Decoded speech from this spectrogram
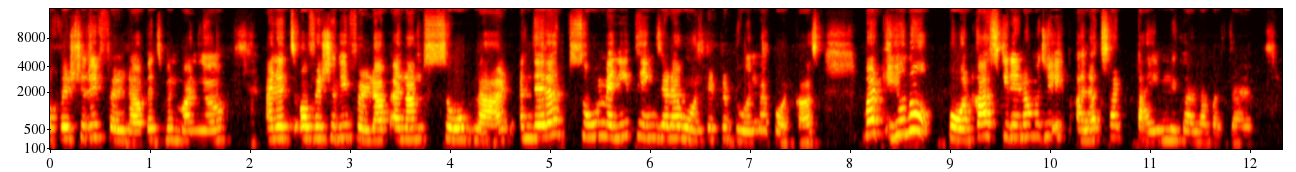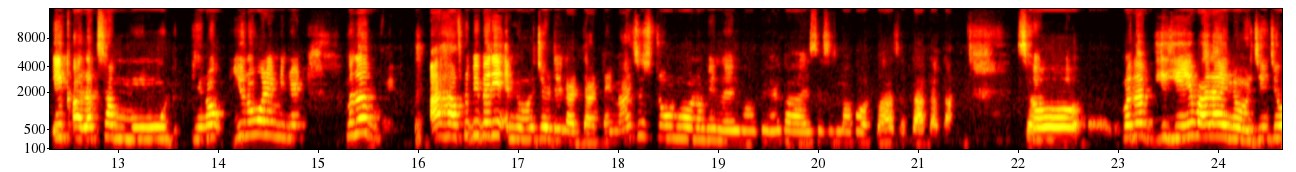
officially filled up. It's been one year and it's officially filled up, and I'm so glad. And there are so many things that I wanted to do in my podcast. But you know, podcast के लिए ना मुझे एक अलग सा टाइम निकालना पड़ता है एक अलग सा मूड you know you know what I mean मतलब I have to be very energetic at that time. I just don't want to be like, okay, guys, this is my podcast, blah, blah, blah. So मतलब ये वाला एनर्जी जो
